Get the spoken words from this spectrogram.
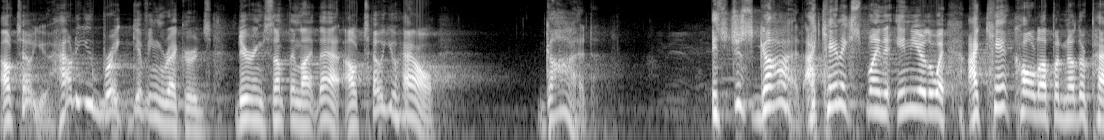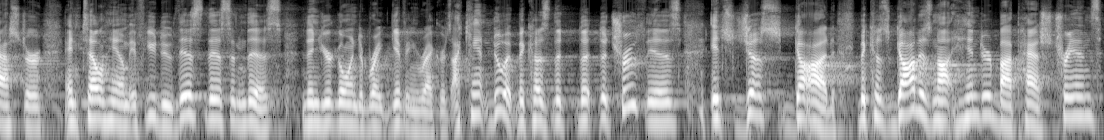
I'll tell you, how do you break giving records during something like that? I'll tell you how God. It's just God. I can't explain it any other way. I can't call up another pastor and tell him, if you do this, this, and this, then you're going to break giving records. I can't do it because the, the, the truth is, it's just God. Because God is not hindered by past trends,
